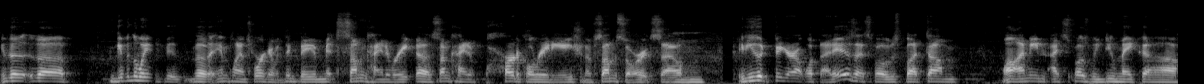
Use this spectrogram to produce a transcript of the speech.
the the given the way the, the implants work, I would think they emit some kind of ra- uh, some kind of particle radiation of some sort. So Mhm. if you could figure out what that is, I suppose. But um, well, I mean, I suppose we do make uh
